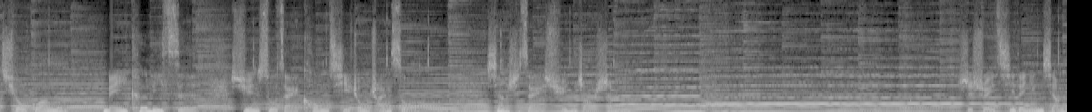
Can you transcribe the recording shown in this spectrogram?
秋光，每一颗粒子迅速在空气中穿梭，像是在寻找什么？是水汽的影响吗？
